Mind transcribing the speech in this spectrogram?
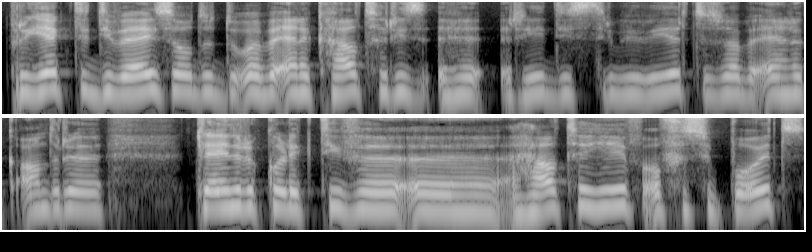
projecten die wij zouden doen. We hebben eigenlijk geld gere- geredistribueerd. Dus we hebben eigenlijk andere kleinere collectieven eh, geld gegeven of gesupport.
